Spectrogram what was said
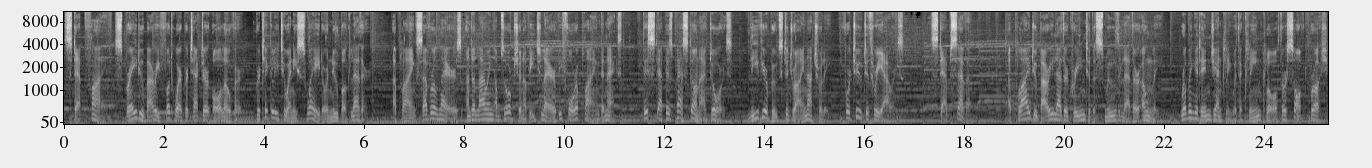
Step 5. Spray Dubarry footwear protector all over, particularly to any suede or nubuck leather applying several layers and allowing absorption of each layer before applying the next. This step is best done outdoors. Leave your boots to dry naturally for 2 to 3 hours. Step 7. Apply Dubarry leather cream to the smooth leather only, rubbing it in gently with a clean cloth or soft brush.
